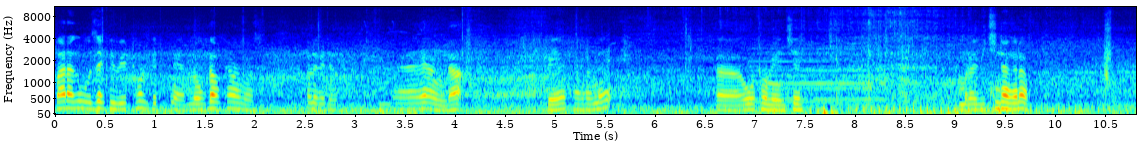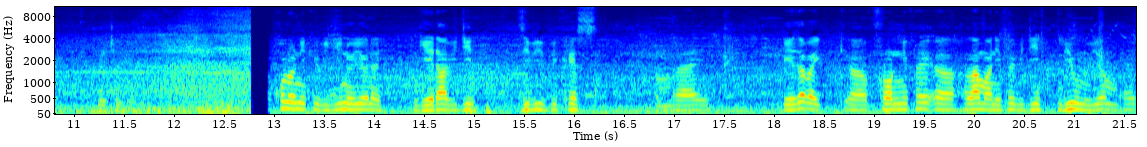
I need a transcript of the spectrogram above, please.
बारा गोबाव जायाखै बे टलगेट होनाया लकडाउन टाइमावसो टलगेट ओमफ्राय आं दा बे थांनानै अट' नेनोसै ओमफ्राय बिथिं थांगोन आं बिथिं कल'निखौ बिदि नुयो नै गेटआ बिदि जिबि बिक्रेस ओमफ्राय बे जाबाय फ्रन्टनिफ्राय लामानिफ्राय बिदि भिउ नुयो ओमफ्राय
